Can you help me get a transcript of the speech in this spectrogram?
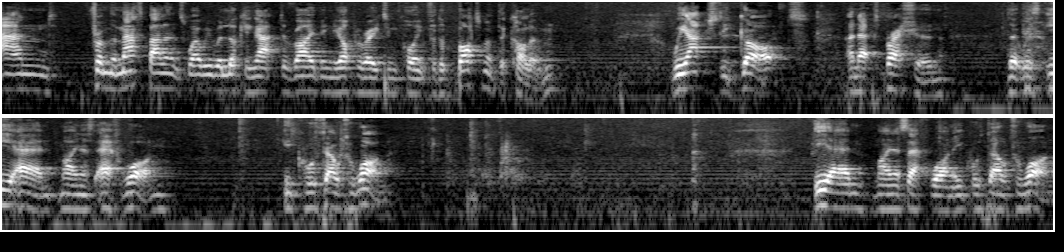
And from the mass balance where we were looking at deriving the operating point for the bottom of the column, we actually got an expression that was En minus F1 equals delta 1. En minus F1 equals delta 1.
